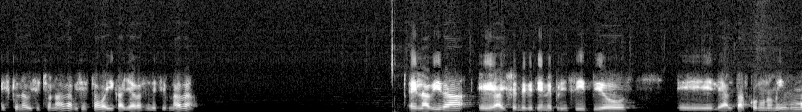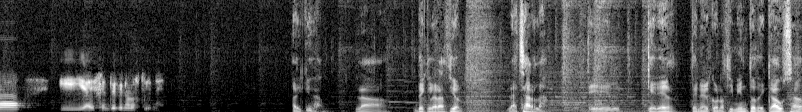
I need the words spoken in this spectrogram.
es que no habéis hecho nada, habéis estado ahí calladas sin decir nada. En la vida eh, hay gente que tiene principios, eh, lealtad con uno mismo y hay gente que no los tiene. Ahí queda la declaración, la charla, el querer tener conocimiento de causa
